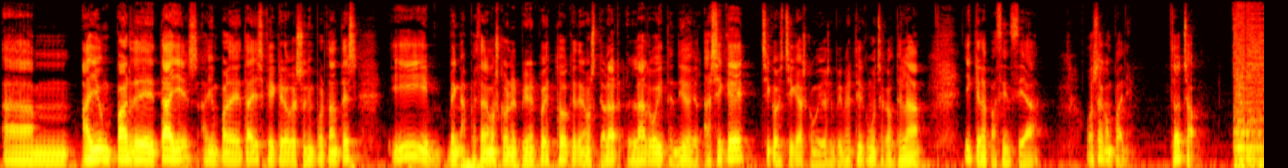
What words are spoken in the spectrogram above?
hay un par de detalles, hay un par de detalles que creo que son importantes, y venga, empezaremos con el primer proyecto que tenemos que hablar largo y tendido de él. Así que, chicos y chicas, como digo, siempre invertir con mucha cautela y que la paciencia os acompañe. Chao, chao.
